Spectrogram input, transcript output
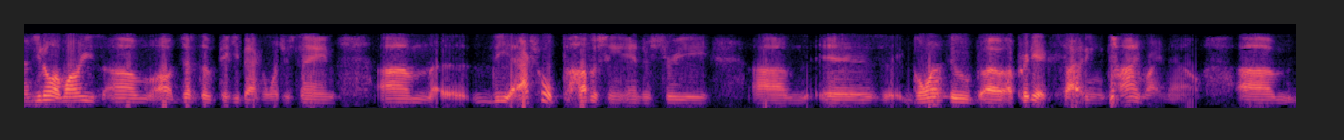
And you know what, Maurice? Um, uh, just to piggyback on what you're saying, um, the actual publishing industry um, is going through a, a pretty exciting time right now. Um,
